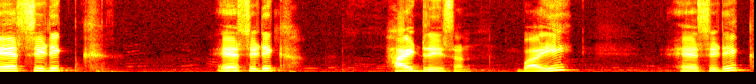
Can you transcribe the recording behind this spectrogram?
acidic acidic hydration by acidic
